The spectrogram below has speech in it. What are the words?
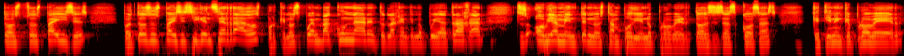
todos estos países, pero todos esos países siguen cerrados porque no se pueden vacunar, entonces la gente no puede trabajar. Entonces, obviamente, no están pudiendo proveer todas esas cosas que tienen que proveer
